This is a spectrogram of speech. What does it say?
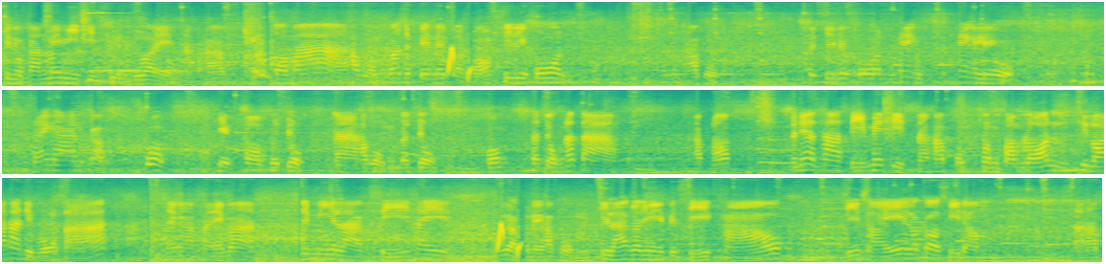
ที่สำคัญไม่มีกลิ่นฉุนด้วยนะครับ ต่อมาครับผมก็จะเป็นในส่วนของซิลิโคนครับผมเป็นซิลิโคนแห้งแห้งเร็วใช้งานกับพวกเก็บขอบกระจกนะครับผมกระจกพวกกระจกหน้าต่าง ครับเนาะตัวเนี้ยทาสีไม่ติดนะครับ ผมทนความร้อนที่ 150 องศาใช้งานภายในบ้าน จะมีหลากสีให้เลือกเลยครับผม ที่ร้านก็จะมีเป็นสีขาว สีใส แล้วก็สีดำนะครับ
